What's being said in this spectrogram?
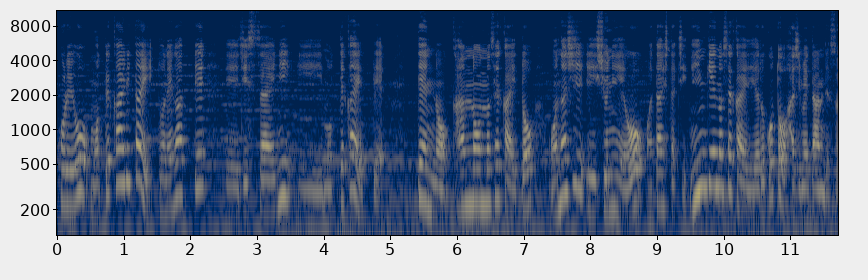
これを持って帰りたいと願って、えー、実際に持って帰って天の観音の世界と同じ主任絵を私たち人間の世界でやることを始めたんです。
